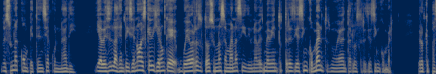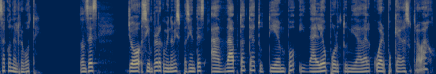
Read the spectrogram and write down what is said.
No es una competencia con nadie. Y a veces la gente dice, no, es que dijeron que voy a ver resultados en una semana si de una vez me aviento tres días sin comer, entonces me voy a aventar los tres días sin comer. Pero ¿qué pasa con el rebote? Entonces, yo siempre recomiendo a mis pacientes, adáptate a tu tiempo y dale oportunidad al cuerpo que haga su trabajo.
